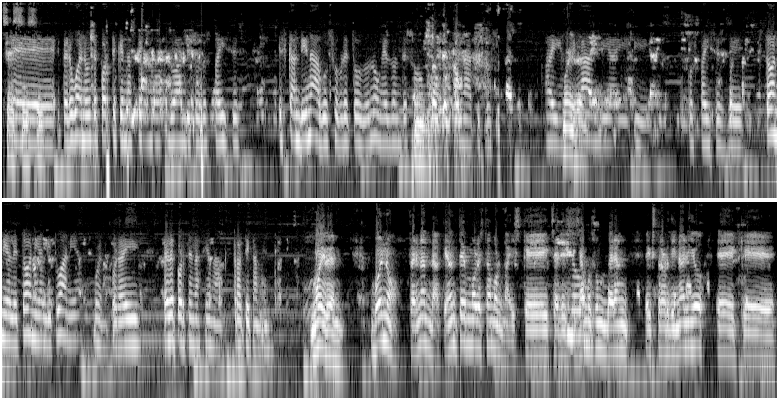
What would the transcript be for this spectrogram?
Sí, eh, sí, sí. Eh, pero bueno, un deporte que nace no, do ámbito dos países escandinavos, sobre todo, non? É onde son os fanáticos. Aí en Finlandia e, e os países de Estonia, Letonia, Lituania, bueno, por aí de deporte nacional, prácticamente. Muy ben. Bueno, Fernanda, que non te molestamos máis, que che desexamos no. un verán extraordinario eh, que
